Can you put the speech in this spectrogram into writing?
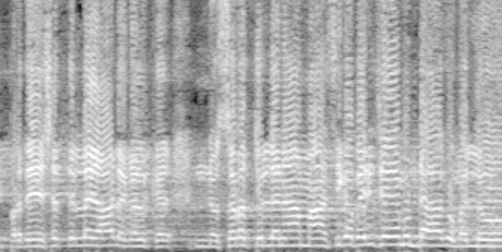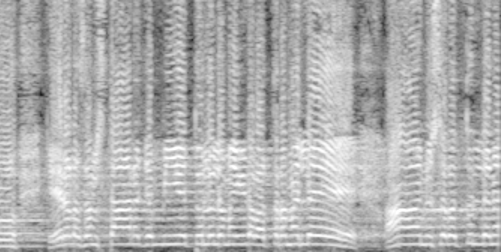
ഈ പ്രദേശത്തുള്ള ആളുകൾക്ക് നുസറത്തുല്ലന മാസിക പരിചയമുണ്ടാകുമല്ലോ. കേരള സംസ്ഥാന ജമ്മിയത്തുലമയുടെ പത്രമല്ലേ? ആ നുസറത്തുല്ലന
